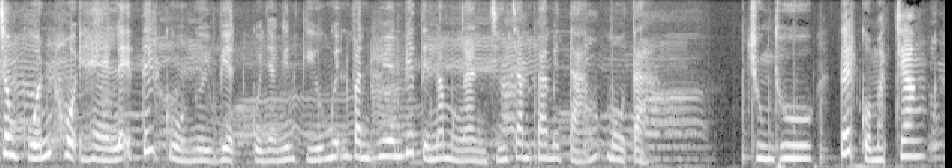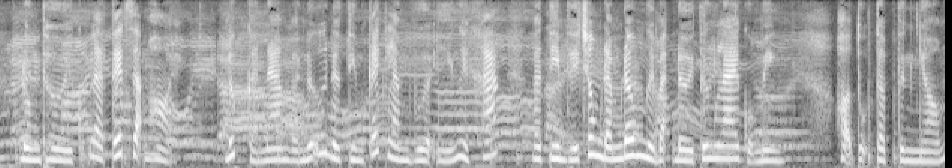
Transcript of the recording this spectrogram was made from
Trong cuốn Hội hè lễ Tết của người Việt của nhà nghiên cứu Nguyễn Văn Huyên viết từ năm 1938 mô tả Trung thu, Tết của mặt trăng, đồng thời cũng là Tết dạm hỏi. Lúc cả nam và nữ đều tìm cách làm vừa ý người khác và tìm thấy trong đám đông người bạn đời tương lai của mình. Họ tụ tập từng nhóm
